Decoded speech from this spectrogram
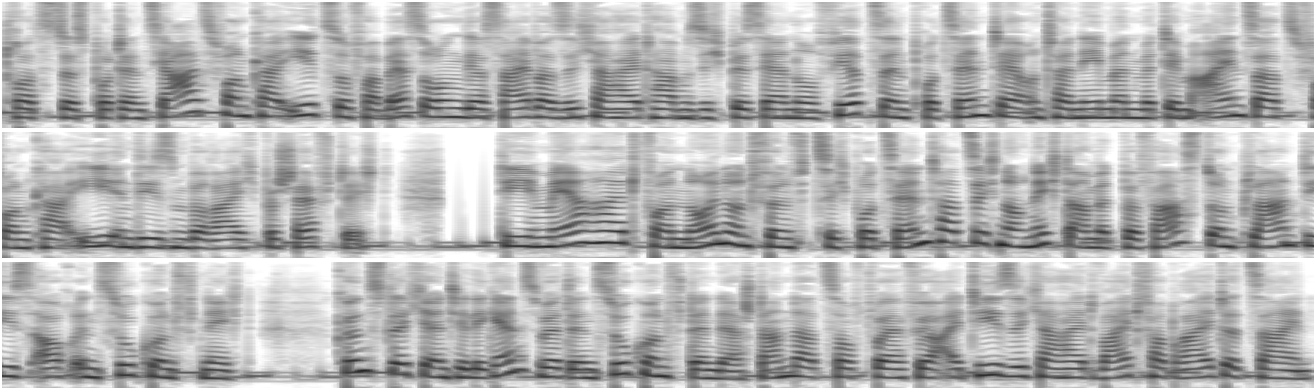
Trotz des Potenzials von KI zur Verbesserung der Cybersicherheit haben sich bisher nur 14 Prozent der Unternehmen mit dem Einsatz von KI in diesem Bereich beschäftigt. Die Mehrheit von 59 Prozent hat sich noch nicht damit befasst und plant dies auch in Zukunft nicht. Künstliche Intelligenz wird in Zukunft in der Standardsoftware für IT-Sicherheit weit verbreitet sein.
